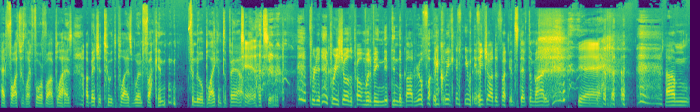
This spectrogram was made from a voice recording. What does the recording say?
had fights with like four or five players. I bet you two of the players weren't fucking Fonua Blake and Taupau. Yeah, that's it. Pretty pretty sure the problem would have been nipped in the bud real fucking quick if he if he tried to fucking step to Marty. Yeah. um,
